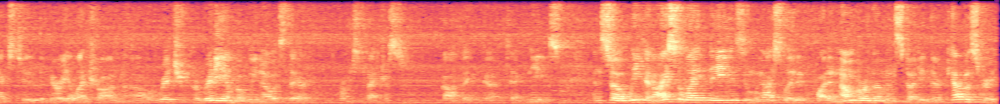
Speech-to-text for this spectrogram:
next to the very electron-rich iridium, but we know it's there from spectroscopic techniques. And so we can isolate these, and we isolated quite a number of them and studied their chemistry.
